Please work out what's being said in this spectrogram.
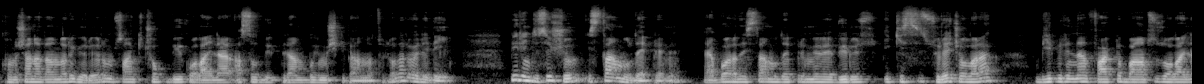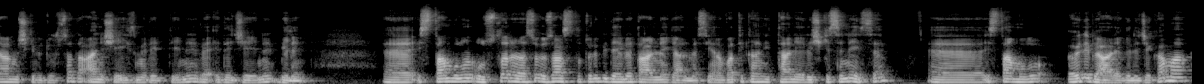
konuşan adamları görüyorum. Sanki çok büyük olaylar, asıl büyük plan buymuş gibi anlatıyorlar. Öyle değil. Birincisi şu İstanbul depremi. Ya bu arada İstanbul depremi ve virüs ikisi süreç olarak birbirinden farklı bağımsız olaylarmış gibi dursa da aynı şeye hizmet ettiğini ve edeceğini bilin. Ee, İstanbul'un uluslararası özel statülü bir devlet haline gelmesi. Yani Vatikan-İtalya ilişkisi neyse e, İstanbul'u öyle bir hale gelecek ama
